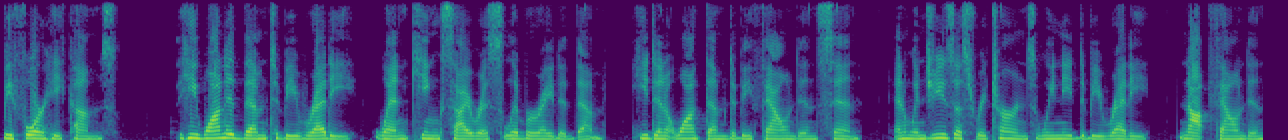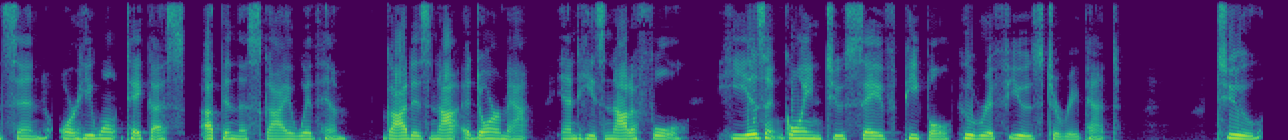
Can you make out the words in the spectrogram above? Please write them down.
before he comes. He wanted them to be ready when King Cyrus liberated them. He didn't want them to be found in sin. And when Jesus returns, we need to be ready, not found in sin, or he won't take us up in the sky with him. God is not a doormat, and he's not a fool. He isn't going to save people who refuse to repent. 2.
